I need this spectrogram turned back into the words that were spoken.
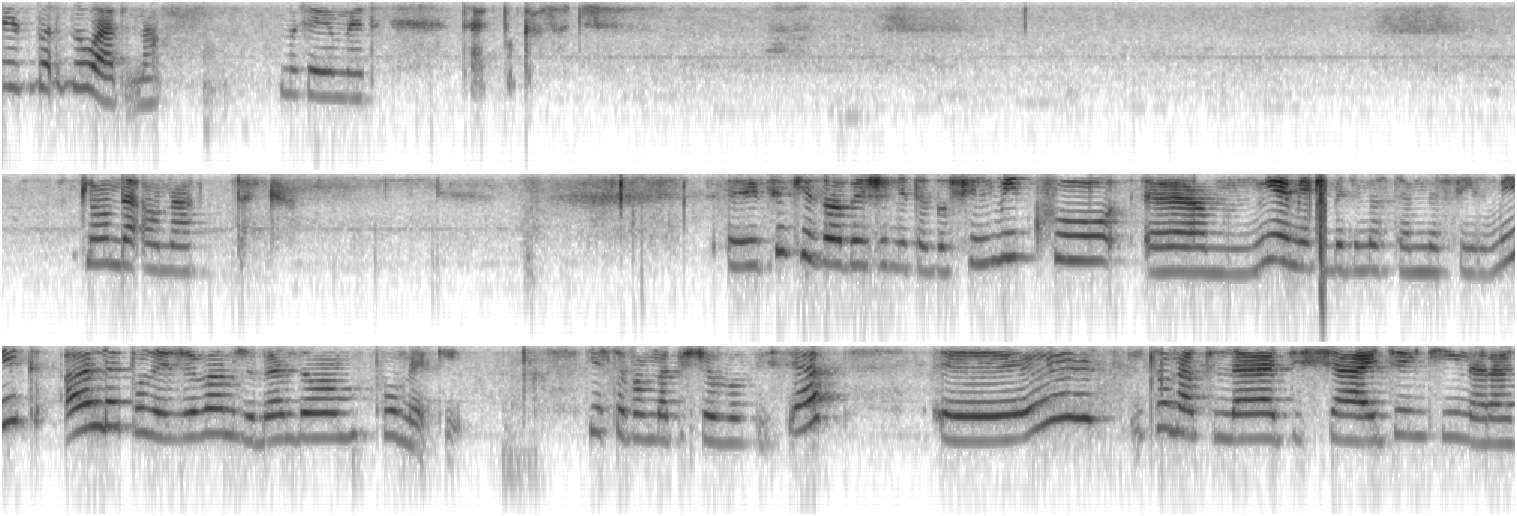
Jest bardzo ładna. Mogę ją nawet tak pokazać. Wygląda ona tak. Y, Dzięki za obejrzenie tego filmiku. Nie wiem jaki będzie następny filmik, ale podejrzewam, że będą pomyki. Jeszcze Wam napiszę w opisie. Yy, I to na tyle dzisiaj. Dzięki, na razie.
